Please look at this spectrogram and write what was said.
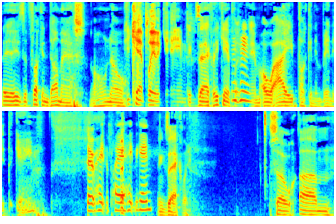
he's a fucking dumbass. Oh no, He can't play the game. exactly. He can't play the game. Oh, I fucking invented the game. don't hate the player, hate the game. Exactly. So, um,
